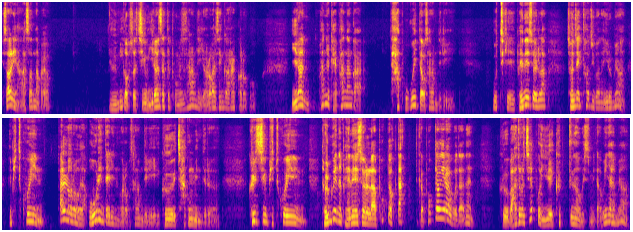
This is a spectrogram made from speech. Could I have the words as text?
썰이 나왔었나 봐요. 의미가 없어. 지금 이란 사태 보면서 사람들이 여러 가지 생각을 할 거라고. 이란 환율 개판난 거다 보고 있다고 사람들이. 어떻게 베네수엘라 전쟁 터지거나 이러면 비트코인 달러로 올인 때리는 거라고 사람들이 그 자국민들은. 그래서 지금 비트코인 결국에는 베네수엘라 폭격 딱 그러니까 폭격이라기보다는 그 마두로 체포 이후에 급등하고 있습니다. 왜냐하면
